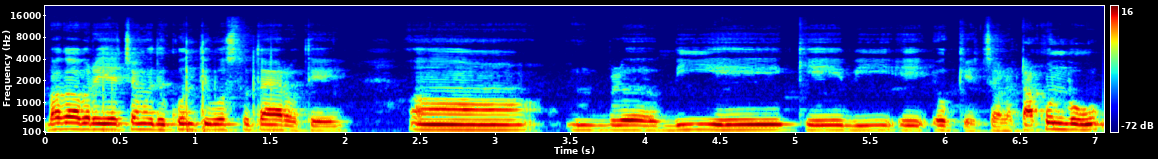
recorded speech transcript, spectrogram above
बघा बरं याच्यामध्ये कोणती वस्तू तयार होते? बी ए के बी ए ओके चला टाकून बघू.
